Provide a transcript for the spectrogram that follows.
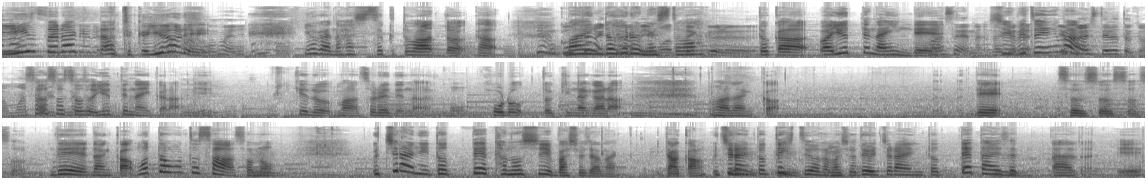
インストラクターとか言われ ヨガの8則とはとかマインドフルネスとはとかは言ってないんで、まあ別にまあヨガしてるとかは全くそうそうそう言ってないから、うん。えけどまあそれでなこうほろっときながらまあなんかでそうそうそうそう。でなんかもともとさその、うちらにとって楽しい場所じゃなくてあかん？うちらにとって必要な場所で、うちらにとって大切、うん。あえ？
